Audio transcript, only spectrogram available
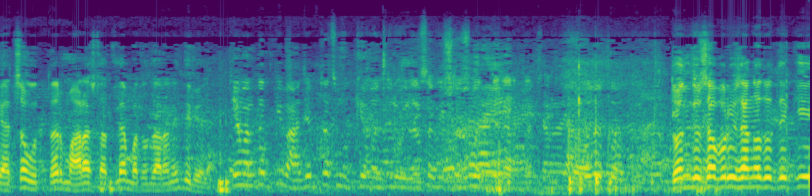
याचं उत्तर महाराष्ट्रातल्या मतदारांनी दिलेलं आहे. ते म्हणतात की भाजपचाच मुख्यमंत्री होईल असा विश्वास व्यक्त करतात. दोन दिवसापूर्वी सांगत होते की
